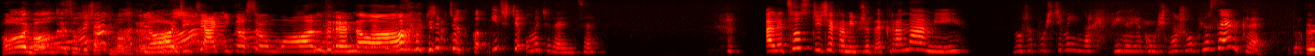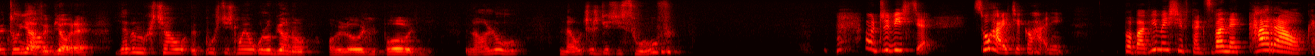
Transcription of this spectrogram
Oj, mądre są dzieciaki, mądre. No, dzieciaki to są mądre, no. Szybciutko, idźcie umyć ręce. Ale co z dzieciakami przed ekranami? Może puścimy im na chwilę jakąś naszą piosenkę. E, To ja wybiorę. Ja bym chciał puścić moją ulubioną o Loli Poli. Lolu, nauczysz dzieci słów? Oczywiście. Słuchajcie, kochani, pobawimy się w tak zwane karaoke.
